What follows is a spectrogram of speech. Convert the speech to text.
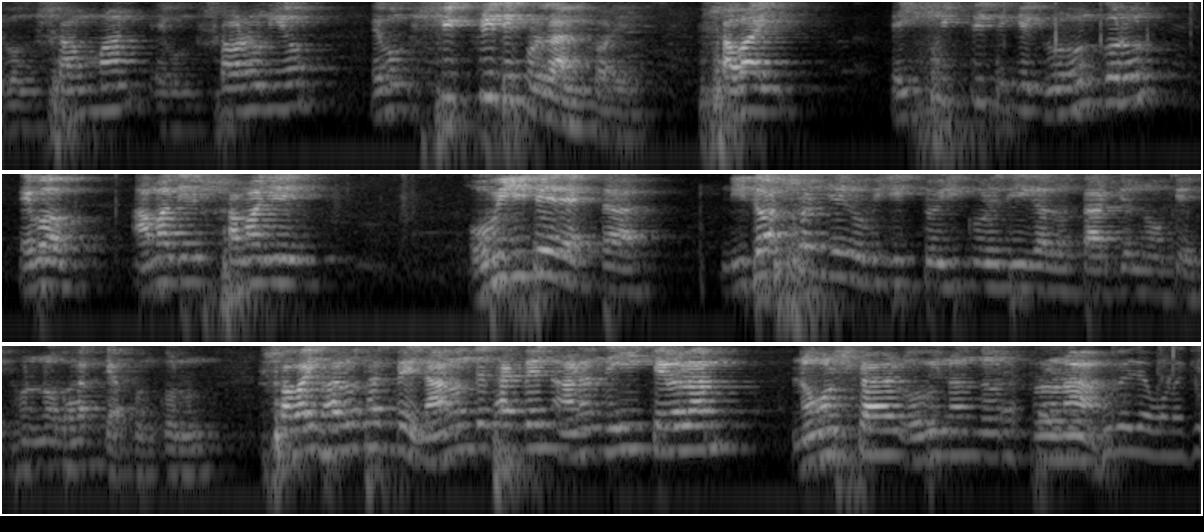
এবং সম্মান এবং স্মরণীয় এবং স্বীকৃতি প্রদান করে। সবাই এই স্বীকৃতিকে গ্রহণ করুন এবং আমাদের সমাজে অভিজিতের একটা নিদর্শন যে অভিজিৎ তৈরি করে দিয়ে গেল, তার জন্য ওকে ধন্যবাদ জ্ঞাপন করুন। সবাই ভালো থাকবেন, আনন্দে থাকবেন, আনন্দেই কেবলাম। নমস্কার, অভিনন্দন, প্রণাম। ভুলে যাব নাকি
